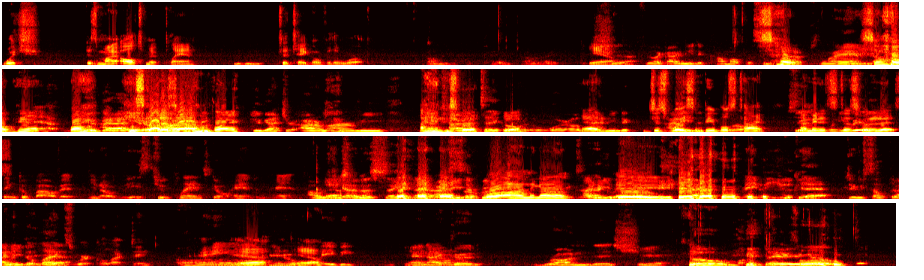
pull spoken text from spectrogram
which is my ultimate plan Mm-hmm. to take over the world. Oh, okay. All right. Yeah. Shit, I feel like I need to come up with some So- kind of plan. So, yeah. Yeah. Well, You got he's your got his arm. arm plan. you got your arm army. I You're enjoy trying to take yeah. over the world. Yeah. I need to. Just I need wasting to- people's well, time. See, I mean, it's when you just what it is. Think about it. You know, these two plans go hand in hand. I was Yeah. just gonna say that. I need to be. We're arm in arm. Exactly. need Hey. Maybe you can Yeah. do something I with need the to- legs yeah. we're collecting, Oh, and Yeah, you know, you know. maybe. And I could run this shit. Boom. There you go.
